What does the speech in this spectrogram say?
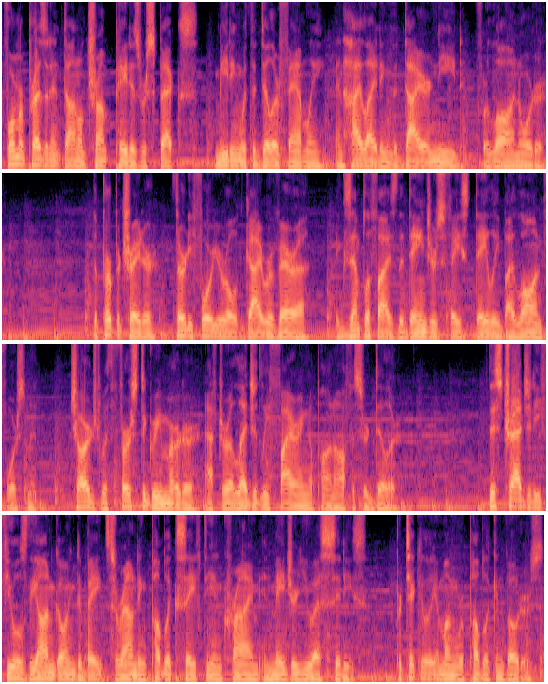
Former President Donald Trump paid his respects, meeting with the Diller family and highlighting the dire need for law and order. The perpetrator, 34-year-old Guy Rivera, exemplifies the dangers faced daily by law enforcement, charged with first-degree murder after allegedly firing upon Officer Diller. This tragedy fuels the ongoing debate surrounding public safety and crime in major U.S. cities, particularly among Republican voters.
